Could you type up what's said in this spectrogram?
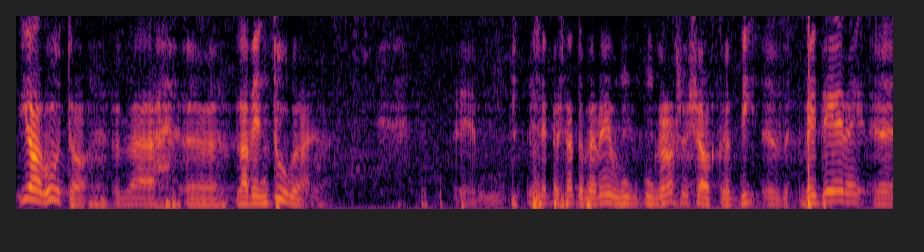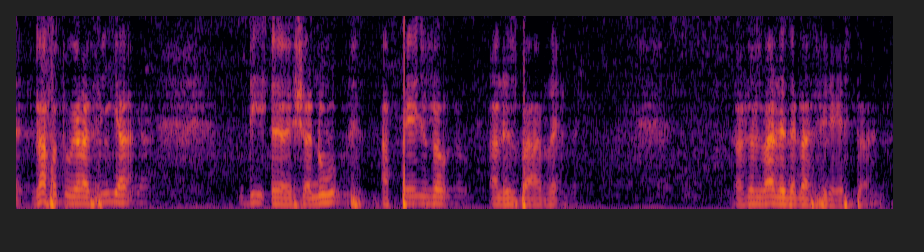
Io ho avuto la, eh, l'avventura, eh, è sempre stato per me un, un grosso shock, di eh, vedere eh, la fotografia di eh, Chanou appeso alle sbarre, alle sbarre della finestra.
